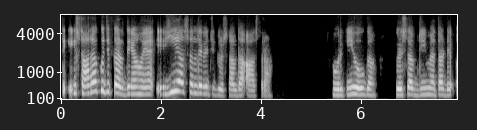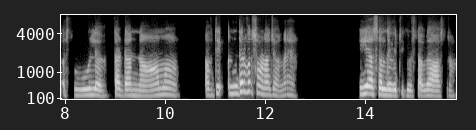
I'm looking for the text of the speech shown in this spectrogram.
ਤੇ ਇਹ ਸਾਰਾ ਕੁਝ ਕਰਦਿਆਂ ਹੋਇਆ ਇਹੀ ਅਸਲ ਦੇ ਵਿੱਚ ਗੁਰੂ ਸਾਹਿਬ ਦਾ ਆਸਰਾ। ਹੋਰ ਕੀ ਹੋਊਗਾ? ਗੁਰੂ ਸਾਹਿਬ ਜੀ, ਮੈਂ ਤੁਹਾਡੇ ਅਸੂਲ, ਤੁਹਾਡਾ ਨਾਮ ਆਪਦੇ ਅੰਦਰ ਵਸਾਉਣਾ ਚਾਹਨਾ ਹੈ। ਇਹ ਅਸਲ ਦੇ ਵਿੱਚ ਗੁਰੂ ਸਾਹਿਬ ਦਾ ਆਸਰਾ।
